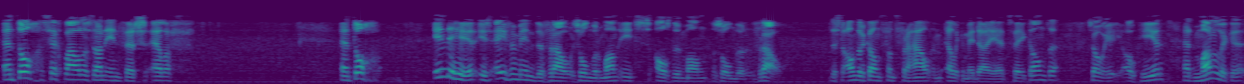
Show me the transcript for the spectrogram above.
En toch, zegt Paulus dan in vers 11. En toch, in de Heer is evenmin de vrouw zonder man iets als de man zonder vrouw. Dus de andere kant van het verhaal, elke medaille heeft twee kanten. Zo ook hier. Het mannelijke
